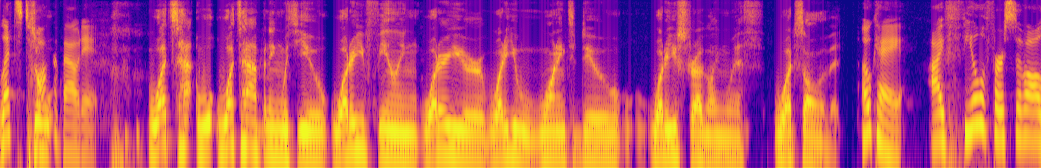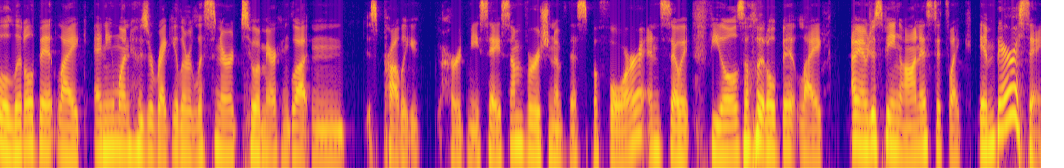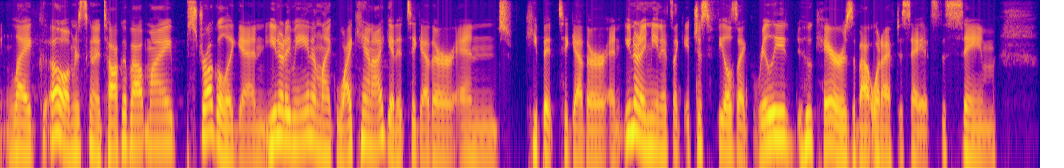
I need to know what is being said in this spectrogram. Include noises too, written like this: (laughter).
Let's talk so, about it. (laughs) what's ha- what's happening with you? What are you feeling? What are your what are you wanting to do? What are you struggling with? What's all of it? Okay. I feel first of all a little bit like anyone who's a regular listener to American Glutton is probably heard me say some version of this before and so it feels a little bit like I mean, I'm just being honest. It's like embarrassing. Like, oh, I'm just going to talk about my struggle again. You know what I mean? And like, why can't I get it together and keep it together? And you know what I mean? It's like, it just feels like really, who cares about what I have to say? It's the same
